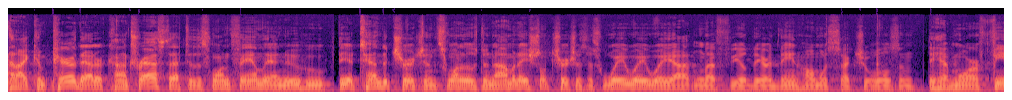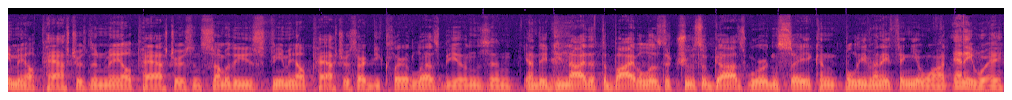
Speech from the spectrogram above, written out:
And I compare that or contrast that to this one family I knew who they attend the church, and it's one of those denominational churches that's way, way, way out in left field. They ordain homosexuals, and they have more female pastors than male pastors, and some of these female pastors are declared lesbians, and, and they deny that the Bible is the truth of God's word and say you can believe anything you want. Anyway,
